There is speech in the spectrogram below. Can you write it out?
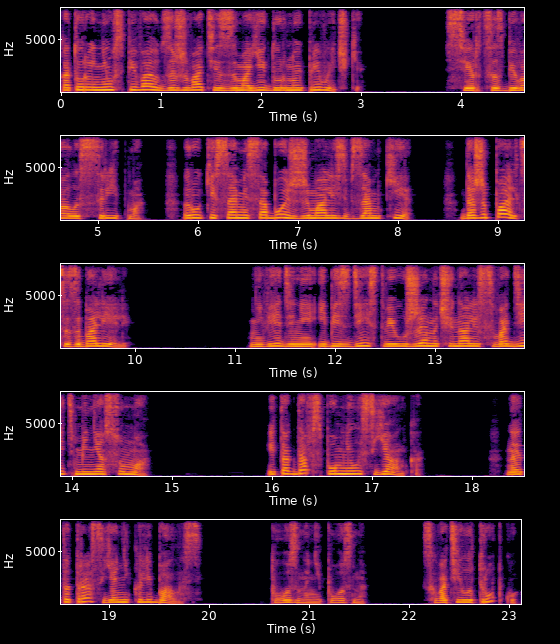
которые не успевают заживать из-за моей дурной привычки. Сердце сбивалось с ритма, руки сами собой сжимались в замке, даже пальцы заболели. Неведение и бездействие уже начинали сводить меня с ума. И тогда вспомнилась Янка. На этот раз я не колебалась. Поздно, не поздно. Схватила трубку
